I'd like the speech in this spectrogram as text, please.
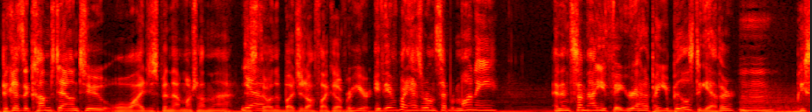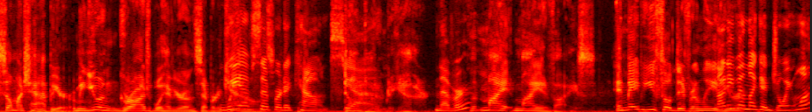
because it comes down to, well, why just spend that much on that? Just Yeah. throwing the budget off like over here. If everybody has their own separate money, and then somehow you figure out how to pay your bills together, be so much happier. I mean, you and Garage Boy have your own separate Mm-hmm. We have separate accounts. Don't yeah. put them together. Never? My my advice, and maybe you feel differently. Not even like a joint one?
